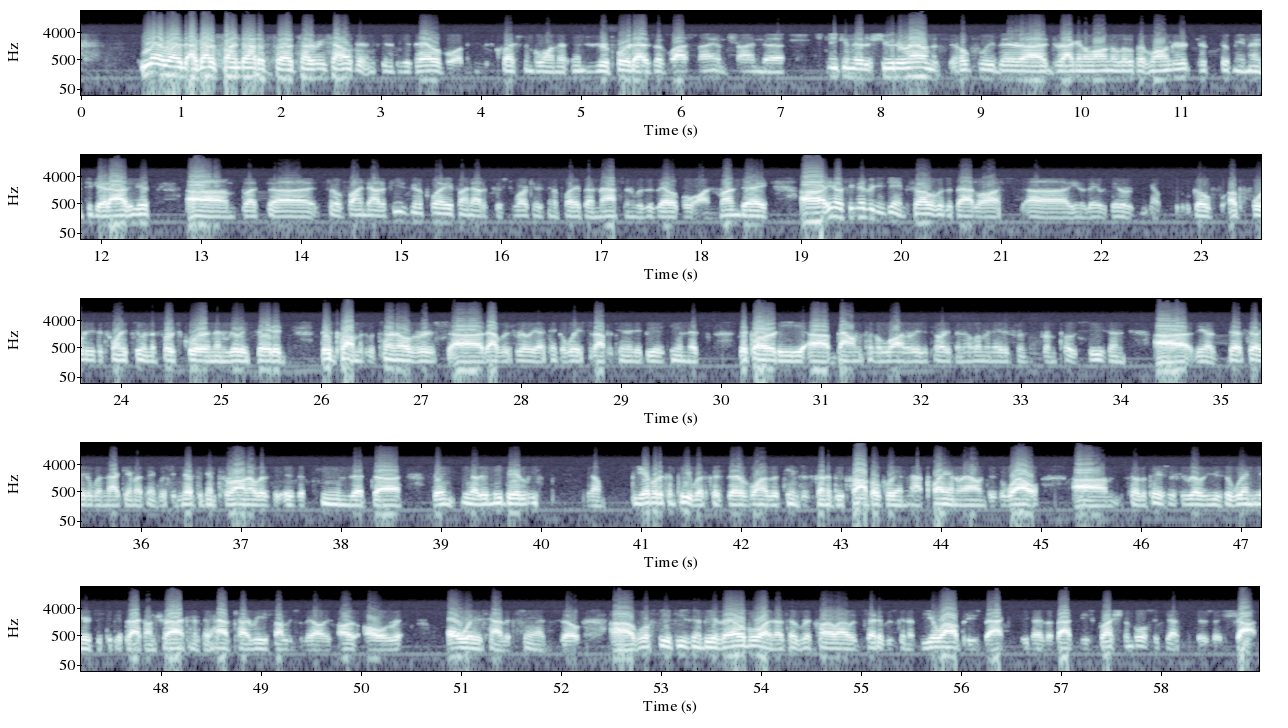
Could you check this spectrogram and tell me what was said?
Yeah, well, I I got to find out if uh, Tyrese Halliburton's going to be available. I mean, questionable on the injury report as of last night. I'm trying to sneak in there to shoot around. Hopefully, they're uh, dragging along a little bit longer. It took, took me a minute to get out of here. Um, but uh, so find out if he's going to play, find out if Chris Duarte is going to play. Ben Mathurin was available on Monday. Uh, you know, significant game. Charlotte was a bad loss. Uh, you know, they they were you know go up 40 to 22 in the first quarter and then really faded. Big problems with turnovers. Uh, that was really, I think, a wasted opportunity to be a team that's that's already uh, bound for the lottery. That's already been eliminated from from postseason. Uh, you know, their failure to win that game, I think, was significant. Toronto is is a team that uh, they you know they need to at least you know be able to compete with because they're one of the teams that's going to be probably in that playing round as well. Um, so the Pacers could really use a win here just to get back on track. And if they have Tyrese, obviously they always, always, always have a chance. So uh, we'll see if he's going to be available. I know that Rick Carlisle had said it was going to be a while, but he's back. He has a back. He's questionable. Suggests that there's a shot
